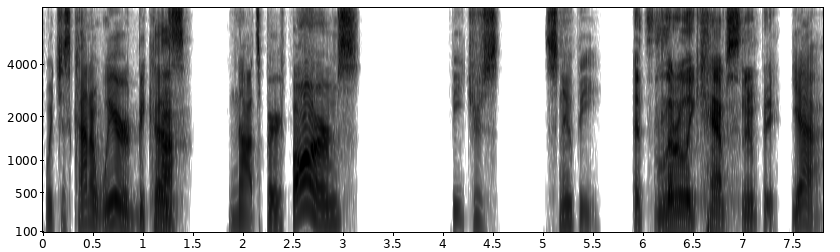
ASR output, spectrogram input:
which is kind of weird because Knott's Berry Farms features Snoopy. It's literally Camp Snoopy. Yeah.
